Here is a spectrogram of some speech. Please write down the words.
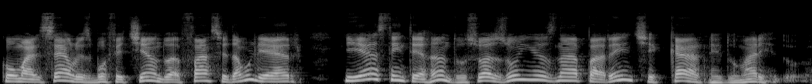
com Marcelo esbofeteando a face da mulher e esta enterrando suas unhas na aparente carne do marido.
